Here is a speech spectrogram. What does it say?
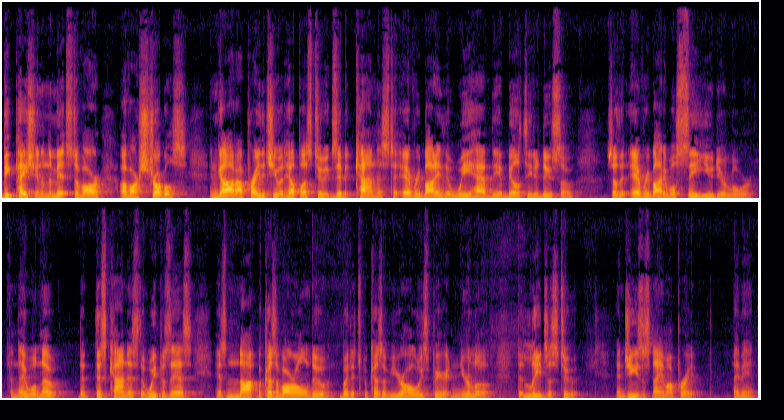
be patient in the midst of our of our struggles. And God, I pray that you would help us to exhibit kindness to everybody that we have the ability to do so so that everybody will see you, dear Lord, and they will know that this kindness that we possess is not because of our own doing, but it's because of your Holy Spirit and your love that leads us to it. In Jesus' name I pray it. Amen.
